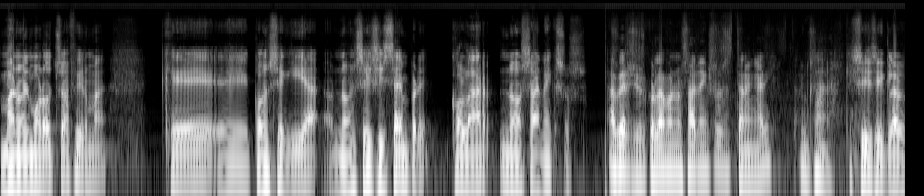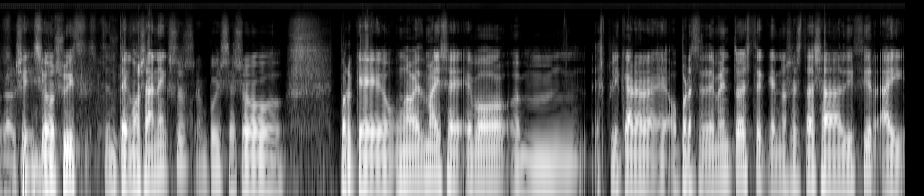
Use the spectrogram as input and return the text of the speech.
Manuel Morocho afirma que eh, conseguía, non sei se sempre, colar nos anexos. A ver, se os colaban os anexos estarán ali. O sea, que... Sí, sí, claro, claro. Si, sí, se o Suiz ten os anexos, pois pues eso porque unha vez máis é, é bo um, explicar eh, o procedimento este que nos estás a dicir. Hai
